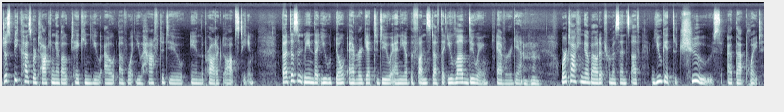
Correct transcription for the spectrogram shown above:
Just because we're talking about taking you out of what you have to do in the product ops team, that doesn't mean that you don't ever get to do any of the fun stuff that you love doing ever again. Mm-hmm. We're talking about it from a sense of you get to choose at that point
